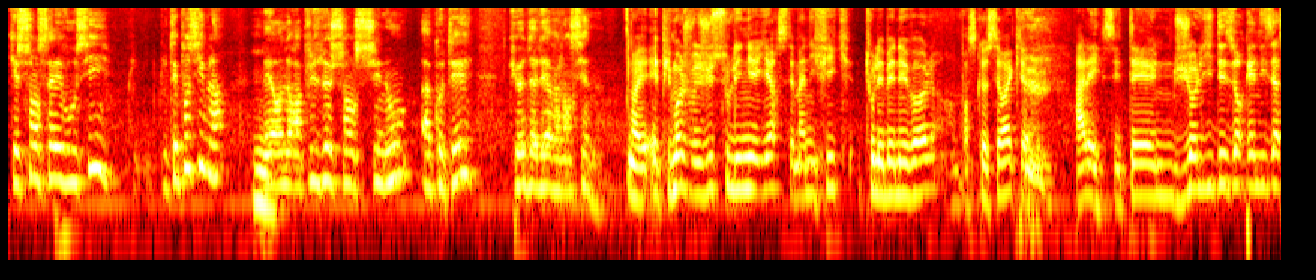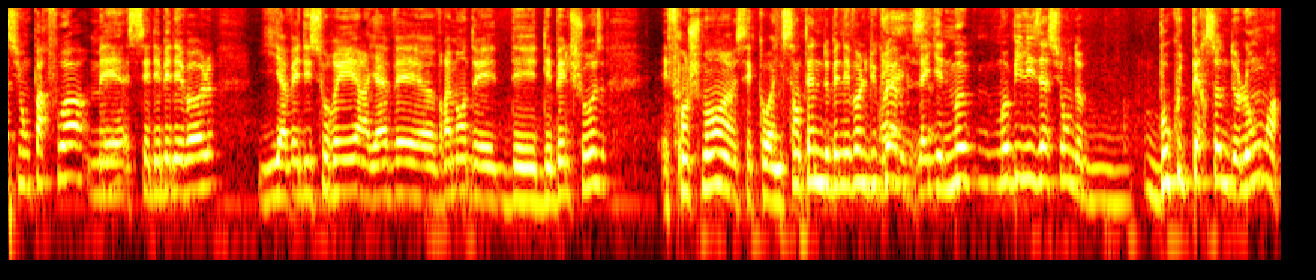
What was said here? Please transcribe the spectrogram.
quelle chance avez-vous aussi? Tout, tout est possible. hein. Hmm. Mais on aura plus de chance chez nous, à côté, que d'aller à Valenciennes. Et puis moi, je veux juste souligner hier, c'était magnifique, tous les bénévoles, parce que c'est vrai que, allez, c'était une jolie désorganisation parfois, mais c'est des bénévoles. Il y avait des sourires, il y avait euh, vraiment des, des- des belles choses. Et franchement, euh, c'est quoi Une centaine de bénévoles du club. Ouais, Là, il y a une mo- mobilisation de beaucoup de personnes de l'ombre.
